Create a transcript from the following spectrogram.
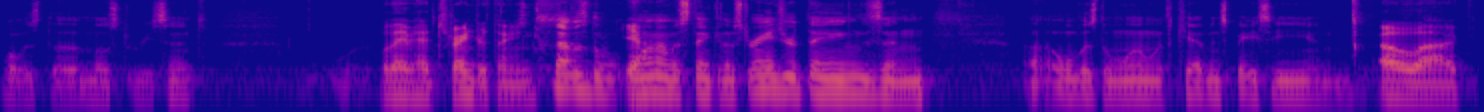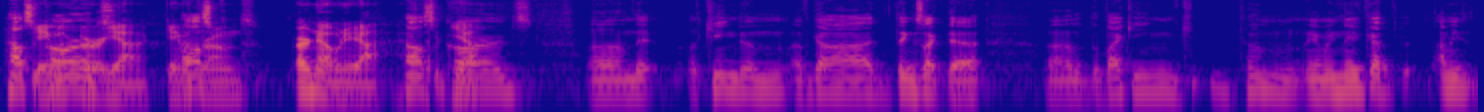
what was the most recent? Well, they've had Stranger Things. That was the Yeah. one I was thinking of. Stranger Things and uh, what was the one with Kevin Spacey and Oh, uh, House of Game or Cards. yeah, Game House- of Thrones. Or no, yeah, House of Yeah. Cards, um, the Kingdom of God, things like that. Uh, the Viking Kingdom. I mean, they've got, I mean,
